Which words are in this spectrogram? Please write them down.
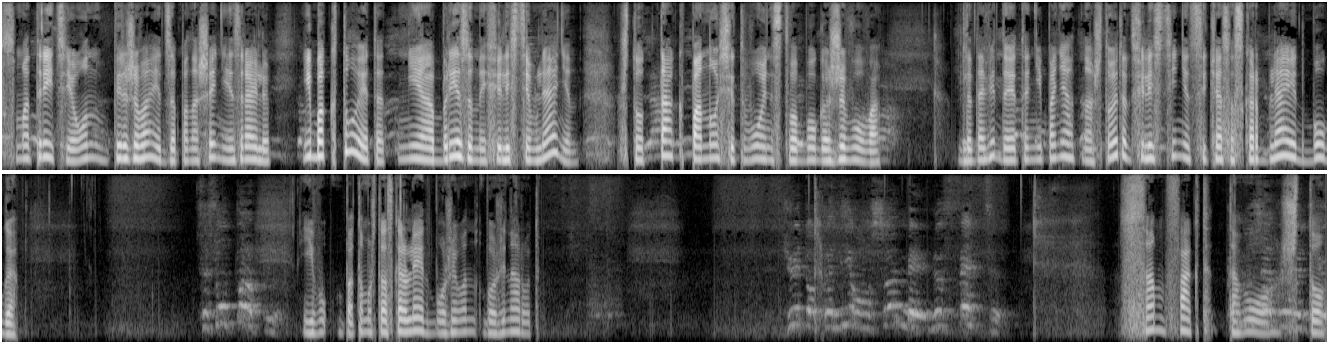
Смотрите, он переживает за поношение Израилю. Ибо кто этот необрезанный филистимлянин, что так поносит воинство Бога живого? Для Давида это непонятно, что этот филистинец сейчас оскорбляет Бога, его, потому что оскорбляет Божий, Божий народ. Сам факт того, что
